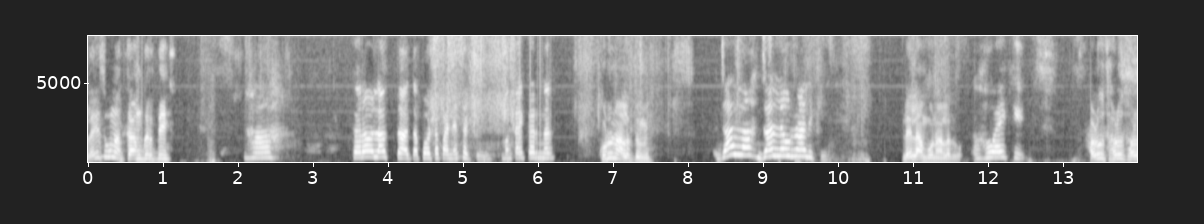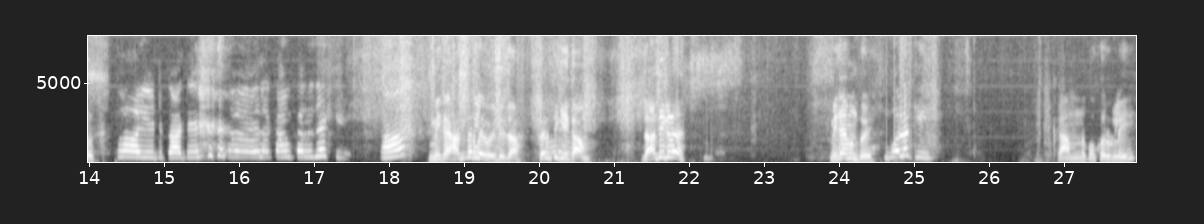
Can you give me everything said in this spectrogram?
लईच उन्हात काम करते. हा. करावं लागतं आता पोटा पाण्यासाठी. मग काय करणार? कुठून आला तुम्ही? जालना जालन्यावरून आले की. लय लांबून आला तू हो आहे की. हळूच हळूच हळूच. हा इट काटे. याला काम करू द्या की. हा? मी काय हात धरलाय होय तिचा? करते की काम? जा तिकडं. मी काय म्हणतोय? बोला की. काम नको करू लई.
